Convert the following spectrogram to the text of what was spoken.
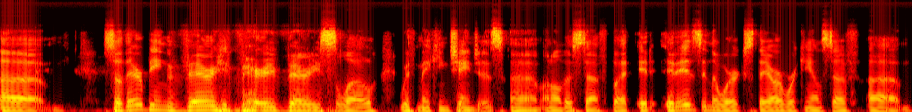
um, so they're being very, very, very slow with making changes um, on all this stuff, but it it is in the works. They are working on stuff. Um,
